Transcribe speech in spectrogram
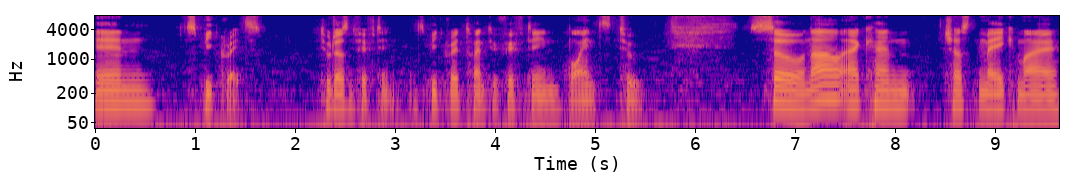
in SpeedGrades. 2015. SpeedGrade 2015.2. So now I can just make my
